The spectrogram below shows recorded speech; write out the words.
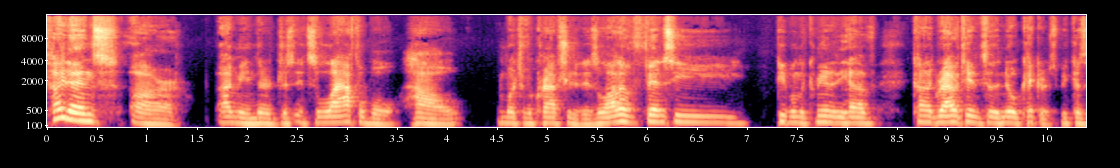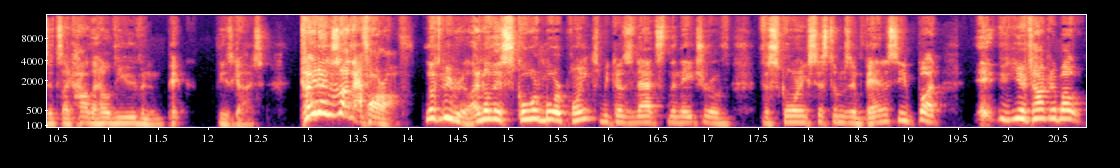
tight ends are, I mean, they're just, it's laughable how much of a crapshoot it is. A lot of fantasy people in the community have kind of gravitated to the no kickers because it's like, how the hell do you even pick these guys? Tight end's not that far off. Let's be real. I know they score more points because that's the nature of the scoring systems in fantasy, but you're talking about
